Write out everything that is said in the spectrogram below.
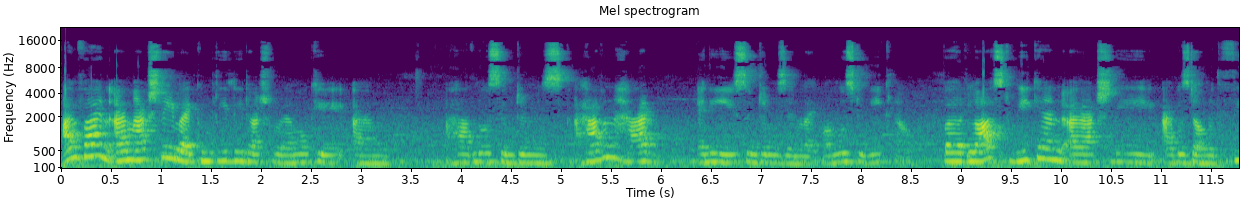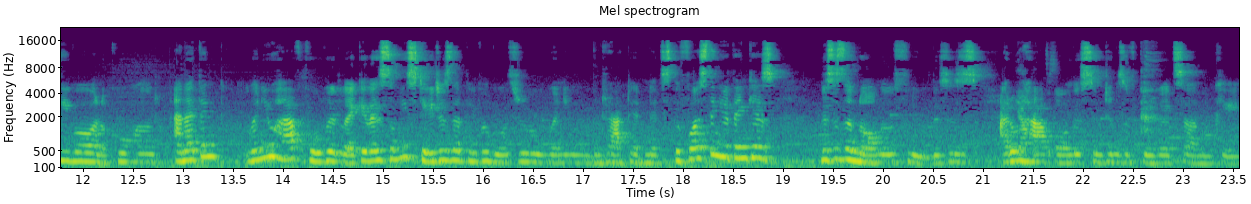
I'm fine. I'm actually like completely touched wood. I'm okay. Um, I have no symptoms. I haven't had any symptoms in like almost a week now. But last weekend, I actually I was down with a fever and a cold. And I think when you have COVID, like there's so many stages that people go through when you contract it, and it's the first thing you think is. This is a normal flu. This is I don't Yeah. have all the symptoms of COVID, so I'm okay.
